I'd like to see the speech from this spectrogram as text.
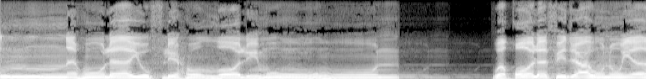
إنه لا يفلح الظالمون. وقال فرعون يا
